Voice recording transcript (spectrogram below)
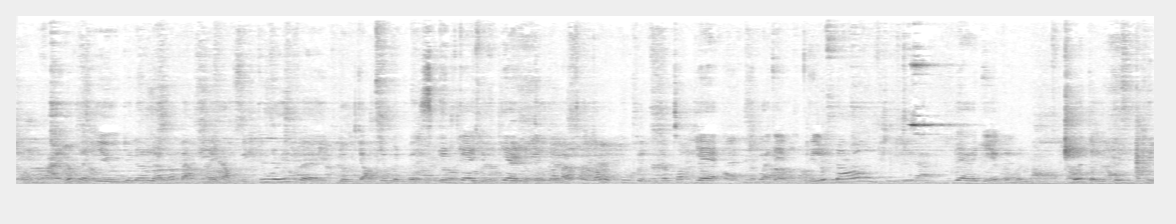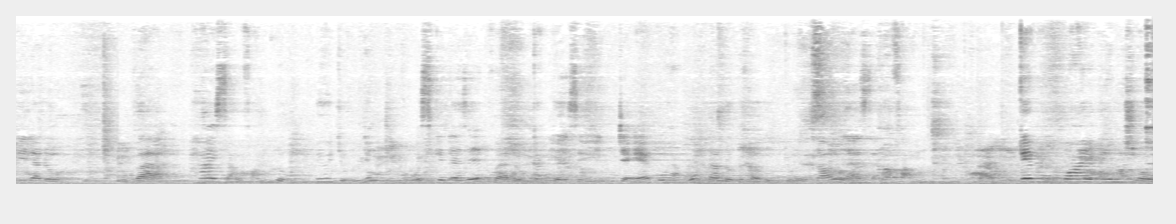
tổn hại rất là nhiều, cho nên là các bạn phải đặc biệt chú ý về lựa chọn cho mình về skin care dưỡng da nữa. Các bạn phải có một chương trình chăm sóc da thật là đẹp. Thì lúc đó da dẻ của mình mới tự tin khi đi ra đường. Và hai sản phẩm được tiêu chuẩn nhất của Skin AZ và được các nghệ sĩ trẻ của Hàn Quốc đang được rất là ưa chuộng đó là sản phẩm kem White Angel.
